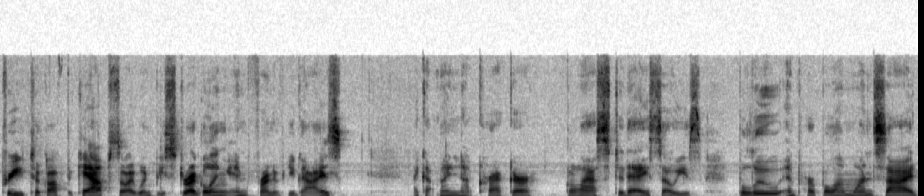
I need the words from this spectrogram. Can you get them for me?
pre-took off the cap so I wouldn't be struggling in front of you guys. I got my Nutcracker glass today. So he's blue and purple on one side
